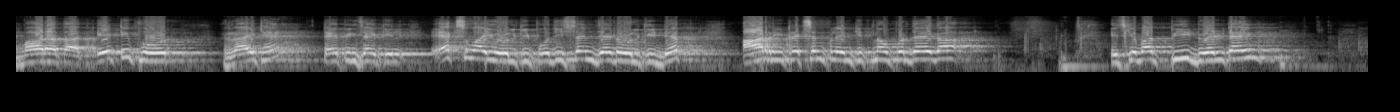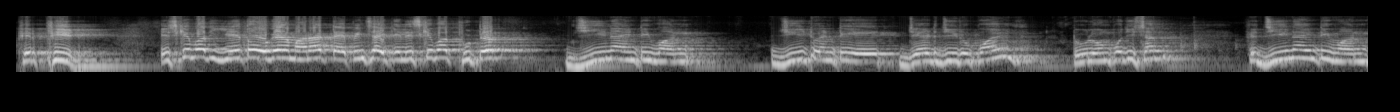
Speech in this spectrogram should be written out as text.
बाहर आता है। 84 right hand tapping cycle X Y hole की पोजीशन जेड होल की डेप्थ आर रिट्रेक्शन प्लेन कितना ऊपर जाएगा? इसके बाद पी डुअल टाइम फिर फ़ीड इसके बाद ये तो हो गया हमारा टैपिंग साइकिल इसके बाद footer G ninety one G twenty eight Z zero point two लोम पोजिशन फिर G ninety one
